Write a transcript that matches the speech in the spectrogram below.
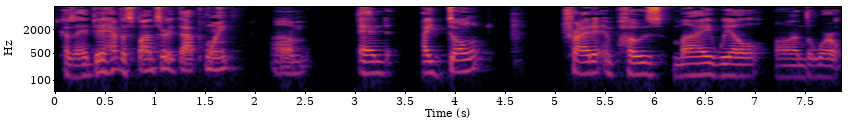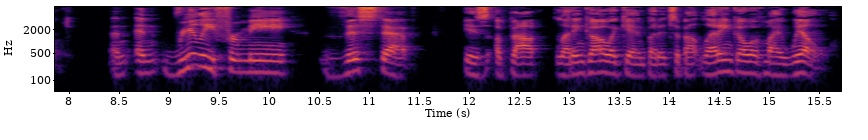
because I did have a sponsor at that point. Um, and I don't try to impose my will on the world. And, and really for me, this step is about letting go again, but it's about letting go of my will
